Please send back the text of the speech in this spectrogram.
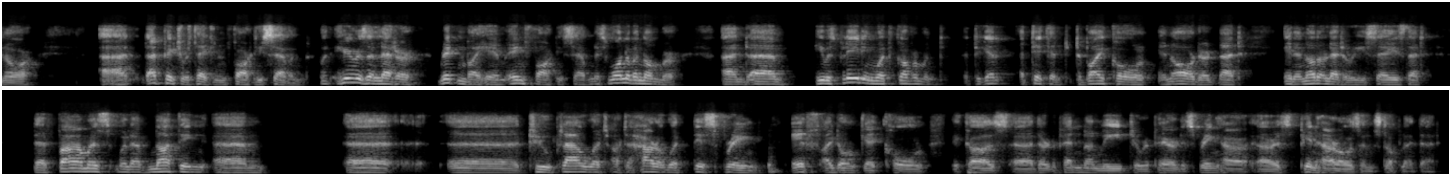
Uh, that picture was taken in 47. But here is a letter written by him in 47. It's one of a number. And um, he was pleading with government to get a ticket to buy coal in order that, in another letter, he says that that farmers will have nothing um, uh, uh, to plough with or to harrow with this spring if I don't get coal because uh, they're dependent on me to repair the spring har- or pin harrows and stuff like that.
